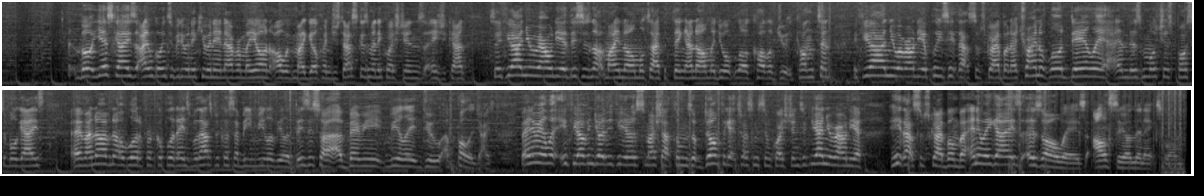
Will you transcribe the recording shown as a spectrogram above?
But yes, guys, I'm going to be doing a Q&A now on my own or with my girlfriend. Just ask as many questions as you can. So if you are new around here, this is not my normal type of thing. I normally do upload Call of Duty content. If you are new around here, please hit that subscribe button. I try and upload daily and as much as possible, guys. Um, I know I've not uploaded for a couple of days, but that's because I've been really, really busy. So I very, really do apologise. But anyway, if you have enjoyed this video, smash that thumbs up. Don't forget to ask me some questions. If you are new around here, hit that subscribe button. But anyway, guys, as always, I'll see you on the next one.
